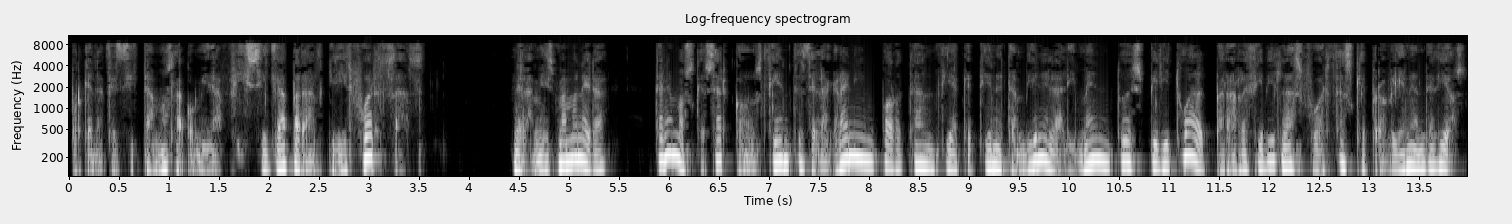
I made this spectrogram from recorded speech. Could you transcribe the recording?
porque necesitamos la comida física para adquirir fuerzas. De la misma manera, tenemos que ser conscientes de la gran importancia que tiene también el alimento espiritual para recibir las fuerzas que provienen de Dios.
